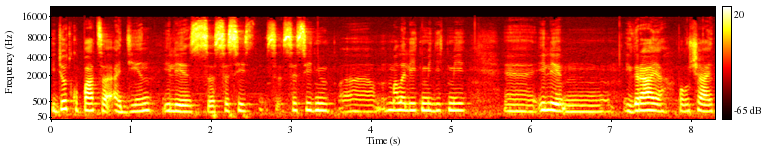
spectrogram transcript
идет купаться один или с, сосед, с соседними э, малолетними детьми, э, или э, играя получает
